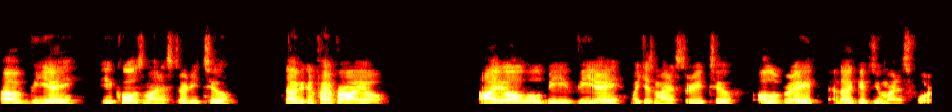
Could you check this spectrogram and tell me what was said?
uh, VA equals minus 32. Now we can find for IO. IO will be VA, which is minus 32 all over 8, and that gives you minus 4.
